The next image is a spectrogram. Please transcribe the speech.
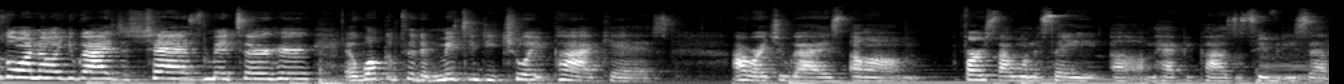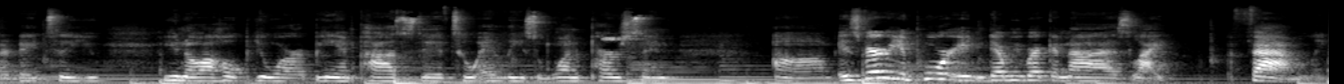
going on, you guys? It's Chazz Mentor here, and welcome to the Mention Detroit podcast. All right, you guys. Um, first, I want to say um, Happy Positivity Saturday to you. You know, I hope you are being positive to at least one person. Um, it's very important that we recognize like family,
